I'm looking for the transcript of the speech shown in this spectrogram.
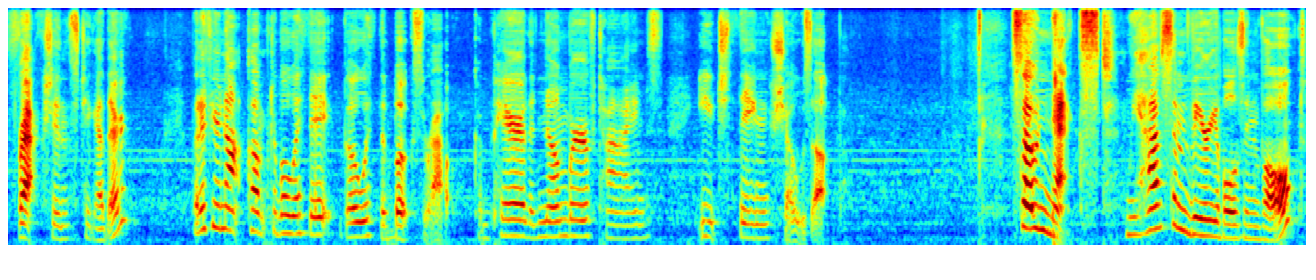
fractions together. But if you're not comfortable with it, go with the book's route. Compare the number of times each thing shows up. So next, we have some variables involved.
